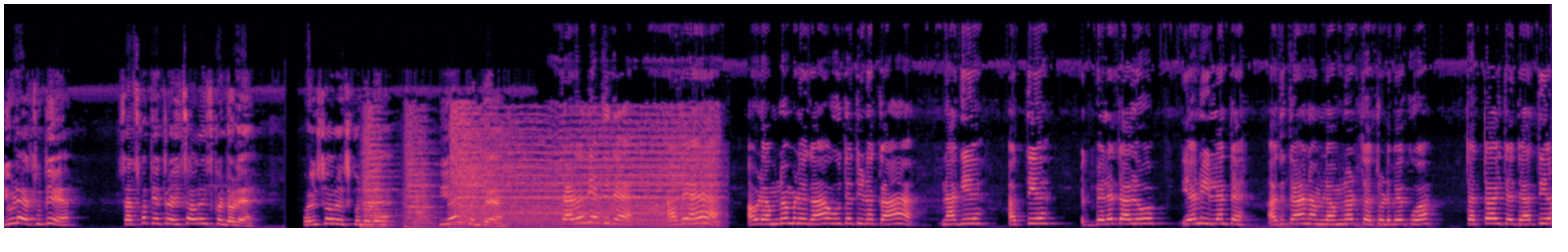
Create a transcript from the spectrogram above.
ಇವಳೆ, ಸುದ್ದಿ? ಸರಸ್ವತಿ ಹತ್ರ ಐದು ಸಾವಿರ ಇಸ್ಕೊಂಡವಳೆ. ಐದು ಸಾವಿರ ಇಸ್ಕೊಂಡವಳೆ? ಏನಕ್ಕಂತೆ ತಳಗೆತ್ತಿದೆ ಅದೇ, ಅವಳ ಅಮ್ಮ ಮನೆಗ ಊಟ ತಿನ್ನಕ ನಾಗಿ, ಅತ್ತಿ ಬೆಲೆ ತಾಳು? ಏನು ಇಲ್ಲಂತೆ. ಅದಕ್ಕ ನಮ್ಮ ಅಮ್ಮನವ್ರ ತೊಡಬೇಕು. ತತ್ತ ಐತೆ ಜಾತಿಯ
